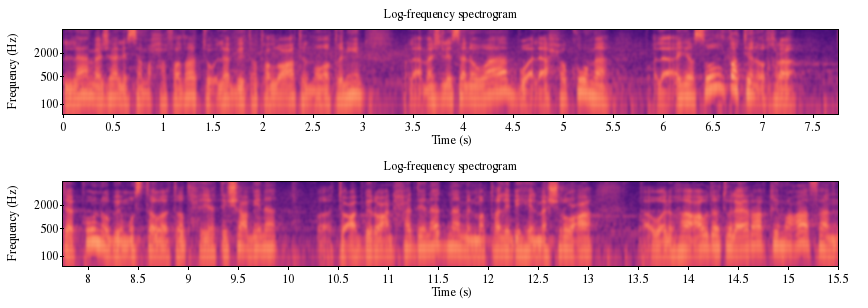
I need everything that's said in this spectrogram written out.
لا مجالس محافظات تلبي تطلعات المواطنين ولا مجلس نواب ولا حكومة ولا أي سلطة أخرى تكون بمستوى تضحية شعبنا وتعبر عن حد أدنى من مطالبه المشروعة وأولها عودة العراق معافى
